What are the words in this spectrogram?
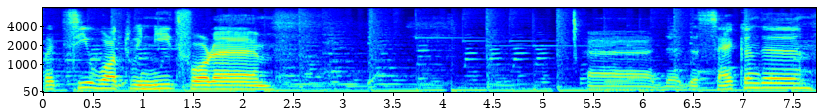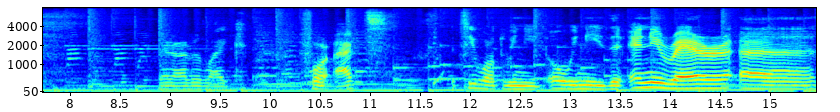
Let's see what we need for um, uh, the the second uh, there are like four acts. Let's see what we need. Oh we need any rare uh,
